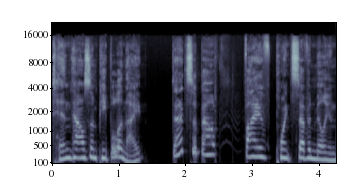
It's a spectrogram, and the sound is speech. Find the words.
10,000 people a night, that's about $5.7 million.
